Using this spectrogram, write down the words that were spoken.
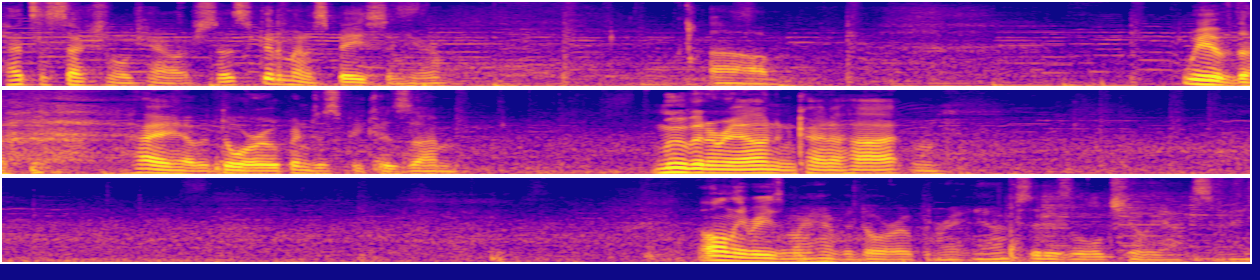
that's a sectional couch, so that's a good amount of space in here. Um, we have the I have a door open just because I'm moving around and kind of hot and the only reason we have a door open right now because it is a little chilly outside.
